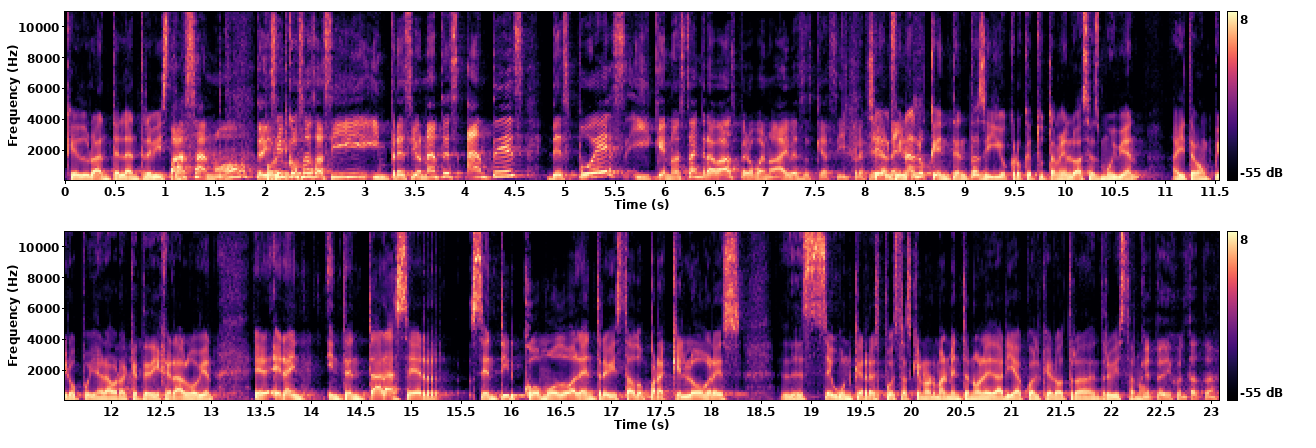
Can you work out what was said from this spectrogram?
que durante la entrevista. Pasa, ¿no? Te dicen Porque- cosas así impresionantes antes, después y que no están grabadas, pero bueno, hay veces que así prefieren. Sí, al final lo que intentas, y yo creo que tú también lo haces muy bien, ahí te va un piropo y ahora que te dijera algo bien, e- era in- intentar hacer sentir cómodo al entrevistado para que logres eh, según qué respuestas que normalmente no le daría a cualquier otra entrevista, ¿no? ¿Qué te dijo el Tata?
